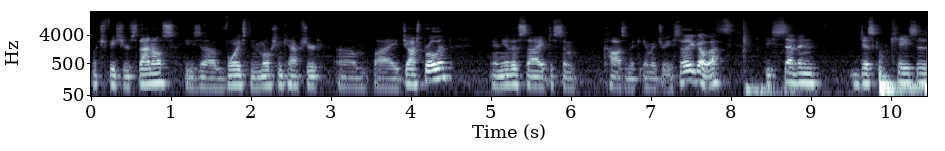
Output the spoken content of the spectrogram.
which features Thanos. He's uh, voiced and motion captured um, by Josh Brolin. And the other side, just some cosmic imagery. So there you go. That's the seven disc cases.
